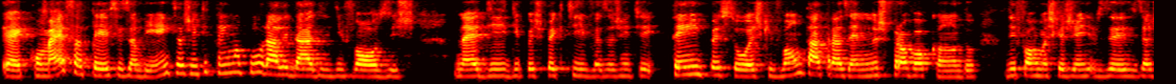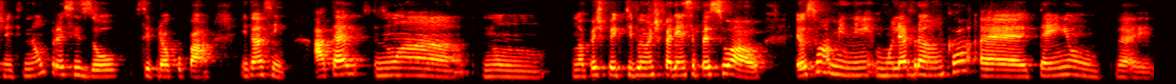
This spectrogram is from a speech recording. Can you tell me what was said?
é, começa a ter esses ambientes, a gente tem uma pluralidade de vozes, né, de, de perspectivas, a gente tem pessoas que vão estar tá trazendo, nos provocando de formas que gente, às vezes a gente não precisou se preocupar. Então, assim, até numa, num, uma perspectiva e uma experiência pessoal. Eu sou uma menina, mulher branca, é, tenho é,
